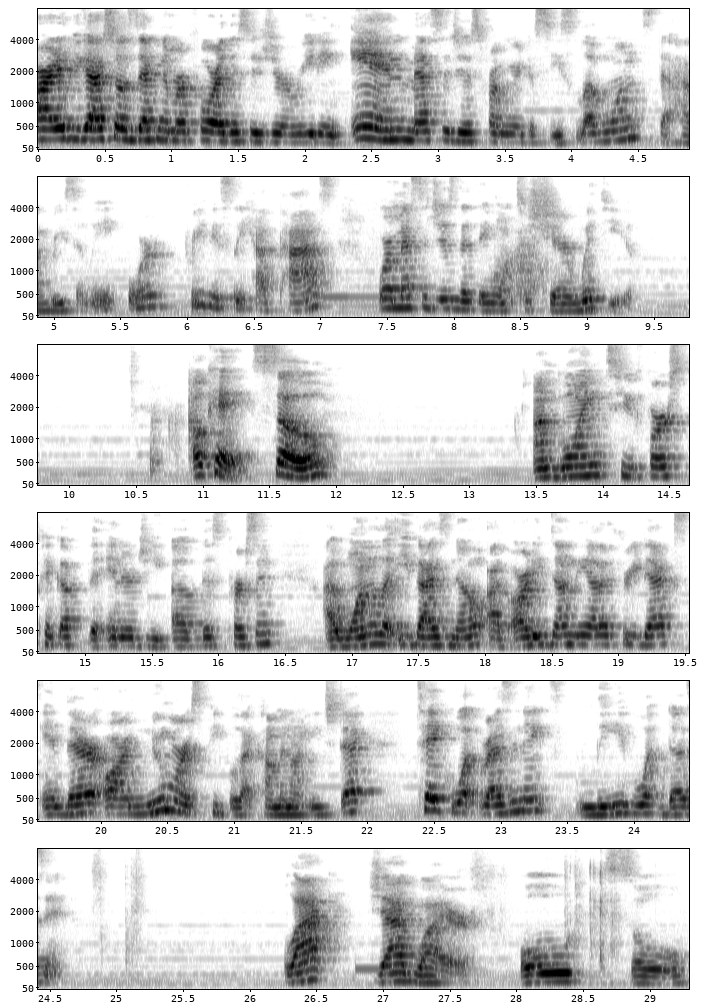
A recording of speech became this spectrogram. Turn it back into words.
All right, if you guys chose deck number four, this is your reading in messages from your deceased loved ones that have recently or previously have passed, or messages that they want to share with you. Okay, so I'm going to first pick up the energy of this person. I want to let you guys know I've already done the other three decks, and there are numerous people that come in on each deck. Take what resonates, leave what doesn't. Black Jaguar, Old Soul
